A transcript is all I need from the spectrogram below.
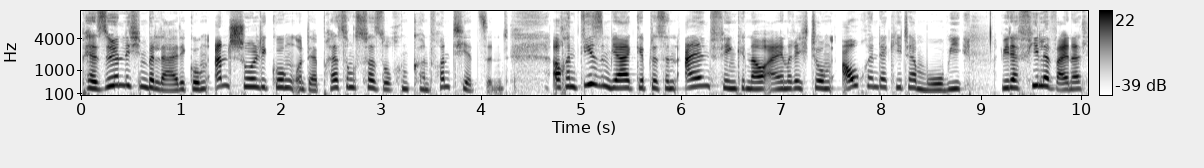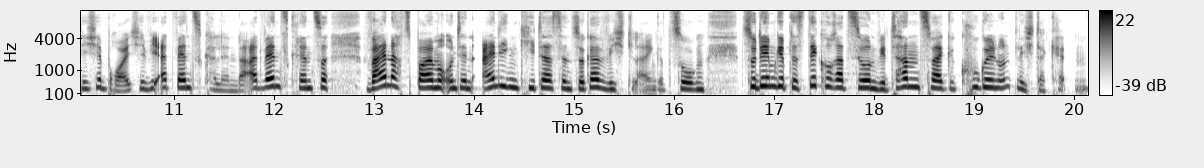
persönlichen Beleidigungen, Anschuldigungen und Erpressungsversuchen konfrontiert sind. Auch in diesem Jahr gibt es in allen Finkenau-Einrichtungen, auch in der Kita Mobi, wieder viele weihnachtliche Bräuche wie Adventskalender, Adventskränze, Weihnachtsbäume und in einigen Kitas sind sogar Wichtel eingezogen. Zudem gibt es Dekorationen wie Tannenzweige, Kugeln und Lichterketten.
